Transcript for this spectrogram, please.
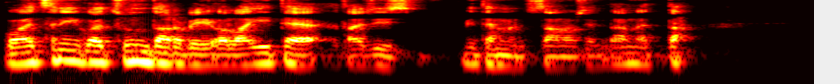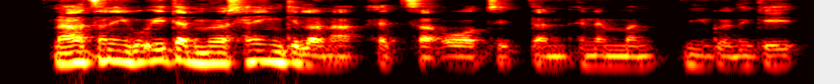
koet sä niin kuin, että sun tarvii olla itse, tai siis miten mä nyt sanoisin tämän, että näet sä niin itse myös henkilönä, että sä oot sitten enemmän niin kuin jotenkin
